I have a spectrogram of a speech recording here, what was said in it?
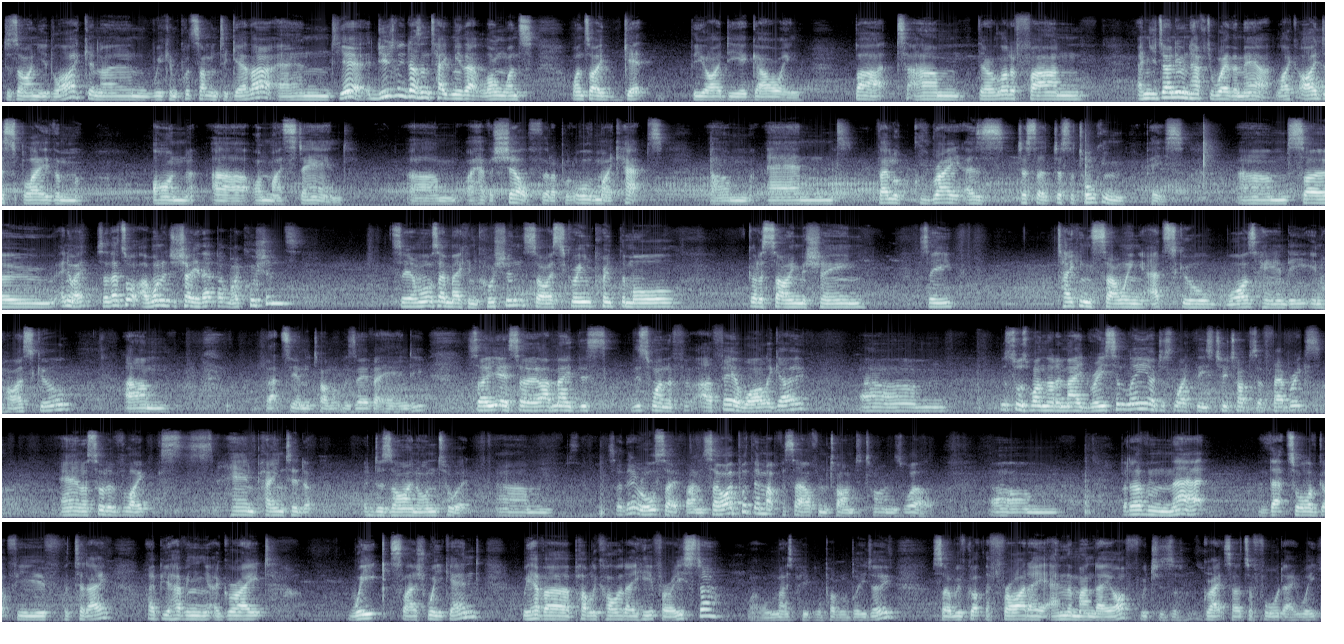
design you'd like and, and, we can put something together and yeah it usually doesn't take me that long once once I get the idea going but um, they're a lot of fun and you don't even have to wear them out like I display them on uh, on my stand um, I have a shelf that I put all of my caps um, and they look great as just a just a talking piece um, so anyway, so that's all. I wanted to show you that, but my cushions. See, I'm also making cushions, so I screen print them all. Got a sewing machine. See, taking sewing at school was handy in high school. Um, that's the only time it was ever handy. So yeah, so I made this this one a, fair while ago. Um, this was one that I made recently. I just like these two types of fabrics, and I sort of like hand painted a design onto it. Um, so they're also fun. So I put them up for sale from time to time as well. Um, but other than that, that's all I've got for you for today. Hope you're having a great week slash weekend. We have a public holiday here for Easter. Well, most people probably do. So we've got the Friday and the Monday off, which is great. So it's a four day week.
